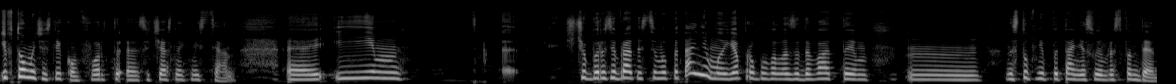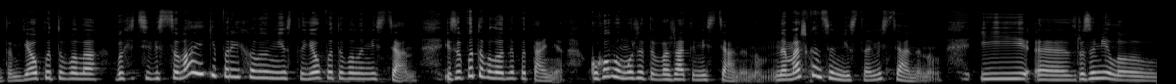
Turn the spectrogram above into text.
і в тому числі комфорт е, сучасних містян. Е, І щоб розібратися з цими питаннями, я пробувала задавати м, наступні питання своїм респондентам. Я опитувала вихідців із села, які переїхали у місто, я опитувала містян і запитувала одне питання: кого ви можете вважати містянином? Не мешканцем міста, а містянином. І е, зрозуміло,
